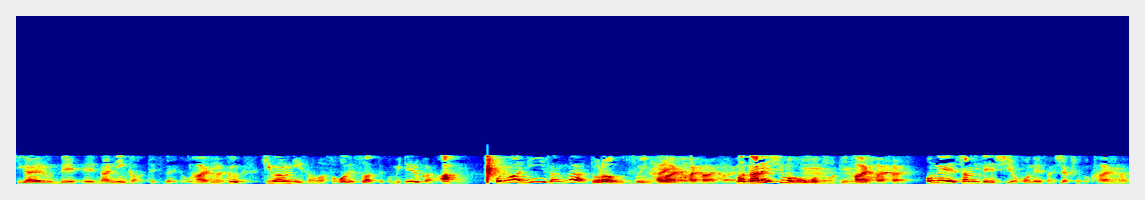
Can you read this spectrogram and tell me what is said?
着替えるんで、えー何人かは手伝いで降りていく、はいはいはい。木丸兄さんはそこで座ってこう見てるからあこれは兄さんがドラを打つんや、はいはいはいはいはい。まあ誰しもが思ったわけ。です、はいはいはい。ほんで三味線師横姉さん市役所の方、はいはい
